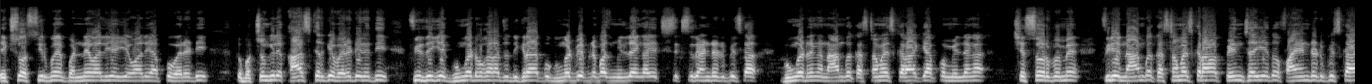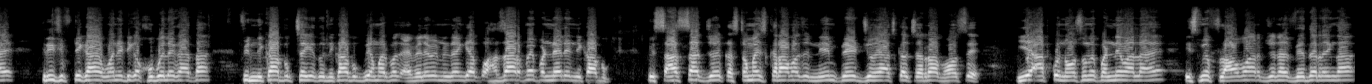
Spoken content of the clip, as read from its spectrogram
एक सौ अस्सी रुपए में पड़ने वाली है, ये वाली आपको वैरायटी। तो बच्चों के लिए खास करके वैरायटी रहती। फिर देखिए घूंघट वगैरह जो दिख रहा है आपको, घूंघट भी अपने पास मिल जाएगा। ये सिक्स हंड्रेड रुपीज़ का घूंघट रहेगा, नाम का कस्टमाइज करा के आपको मिल जाएगा छह सौ रुपए में। फिर ये नाम का कस्टमाइज करा पेन चाहिए तो फाइव हंड्रेड रुपीज़ का है थ्री फिफ्टी का है वन एटी का खूब लगा था फिर निकाह बुक चाहिए तो निकाह बुक भी हमारे पास अवेलेबल मिल जाएँगे। आपको हज़ार रुपए पड़ने वाले निकाह बुक। फिर साथ साथ जो है कस्टमाइज करा हुआ जो नेम प्लेट जो है आजकल चल रहा है बहुत से, ये आपको 900 में पड़ने वाला है। इसमें फ्लावर जो है वेदर रहेगा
